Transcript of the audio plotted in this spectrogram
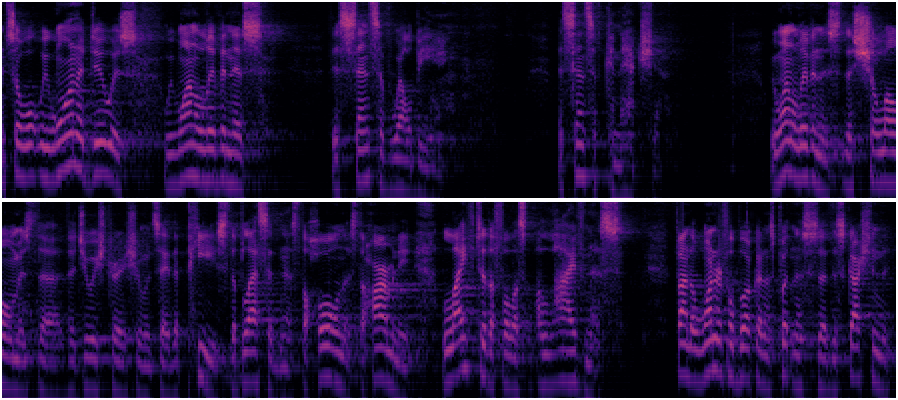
And so, what we want to do is we want to live in this, this sense of well being, this sense of connection. We want to live in this, the shalom, as the, the Jewish tradition would say, the peace, the blessedness, the wholeness, the harmony, life to the fullest, aliveness. Found a wonderful book and I was putting this uh, discussion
